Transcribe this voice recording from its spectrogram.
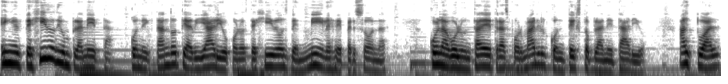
en el tejido de un planeta, conectándote a diario con los tejidos de miles de personas, con la voluntad de transformar el contexto planetario, actual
